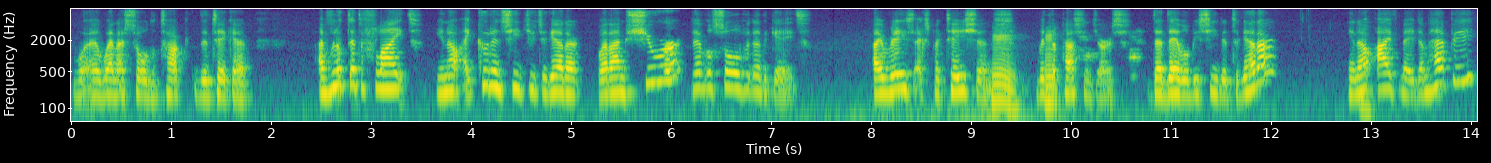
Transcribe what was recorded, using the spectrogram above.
when I sold the, the ticket, I've looked at the flight, you know, I couldn't seat you together, but I'm sure they will solve it at the gate. I raise expectations mm. with mm. the passengers that they will be seated together. You know, I've made them happy.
